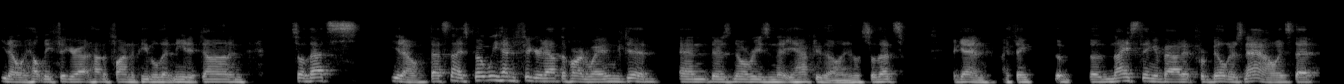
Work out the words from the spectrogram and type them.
you know, help me figure out how to find the people that need it done, and so that's you know that's nice. But we had to figure it out the hard way, and we did. And there's no reason that you have to though, you know. So that's again, I think the, the nice thing about it for builders now is that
